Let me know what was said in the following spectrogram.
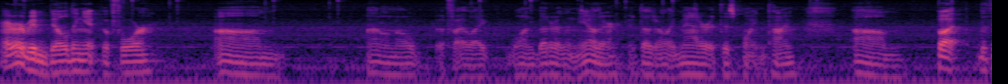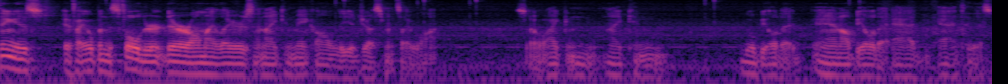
I've already been building it before. Um, I don't know if I like one better than the other. It doesn't really matter at this point in time. Um, but the thing is, if I open this folder, there are all my layers, and I can make all the adjustments I want. So I can, I can, we'll be able to, and I'll be able to add, add to this.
